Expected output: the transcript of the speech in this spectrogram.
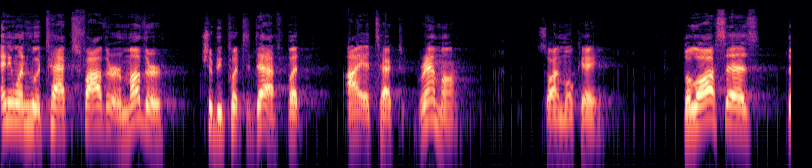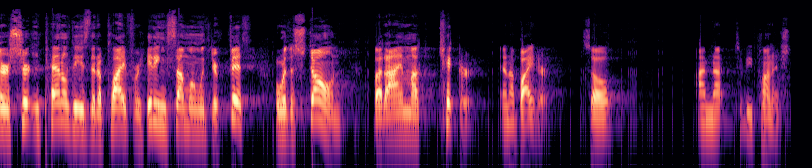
anyone who attacks father or mother should be put to death, but I attacked grandma, so I'm okay. The law says there are certain penalties that apply for hitting someone with your fist or with a stone, but I'm a kicker and a biter, so I'm not to be punished.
